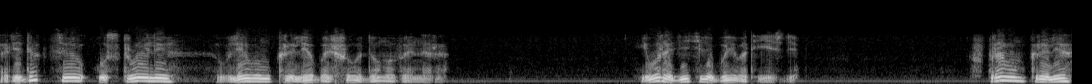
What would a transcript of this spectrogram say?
Редакцию устроили в левом крыле большого дома Венера. Его родители были в отъезде. В правом крыле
